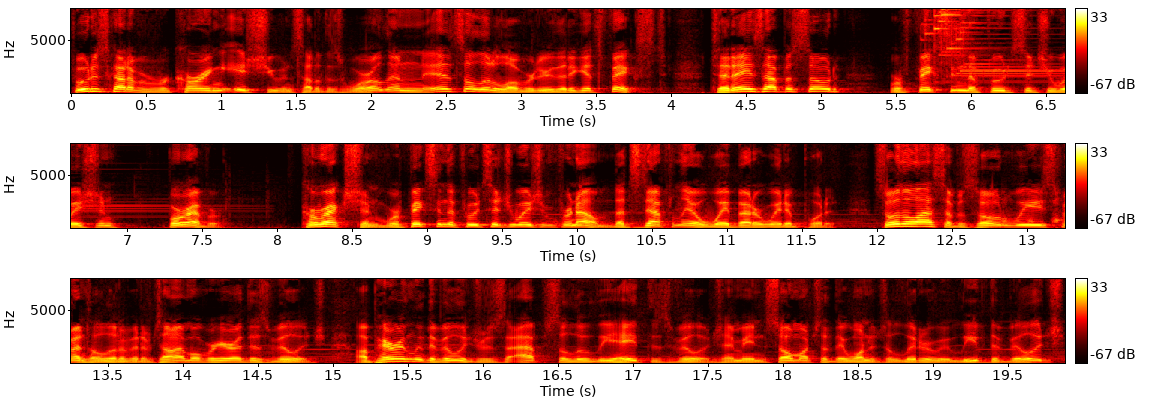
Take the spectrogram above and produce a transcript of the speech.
Food is kind of a recurring issue inside of this world, and it's a little overdue that it gets fixed. Today's episode, we're fixing the food situation forever. Correction, we're fixing the food situation for now. That's definitely a way better way to put it. So, in the last episode, we spent a little bit of time over here at this village. Apparently, the villagers absolutely hate this village. I mean, so much that they wanted to literally leave the village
